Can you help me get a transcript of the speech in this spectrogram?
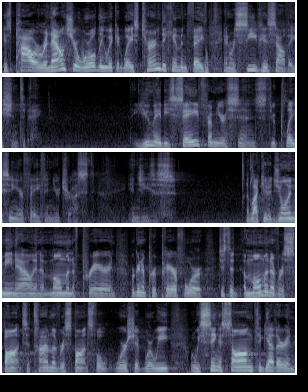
his power, renounce your worldly wicked ways, turn to Him in faith, and receive His salvation today you may be saved from your sins through placing your faith and your trust in Jesus. I'd like you to join me now in a moment of prayer, and we're going to prepare for just a, a, moment of response, a time of responseful worship where we, where we sing a song together and,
